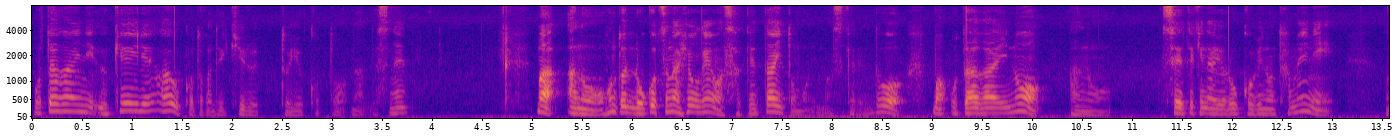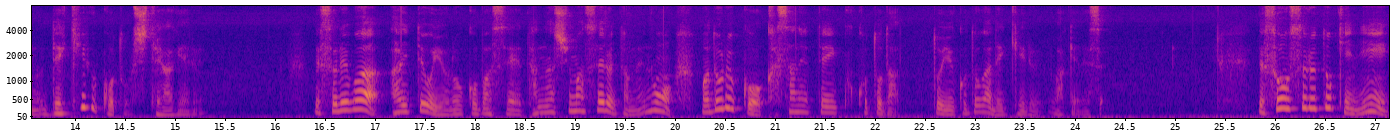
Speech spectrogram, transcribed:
お互いに受け入れ合うことができるということなんですね。まあ、あの本当に露骨な表現は避けたいと思いますけれど、まあ、お互いのあの性的な喜びのためにできることをしてあげる。でそれは相手を喜ばせ楽しませるための、ま努力を重ねていくことだということができるわけです。でそうする時に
